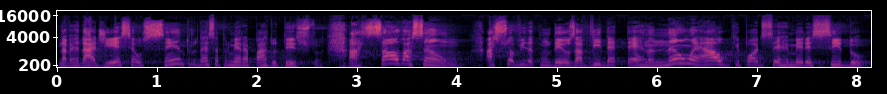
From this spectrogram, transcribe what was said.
Na verdade, esse é o centro dessa primeira parte do texto. A salvação, a sua vida com Deus, a vida eterna, não é algo que pode ser merecido.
